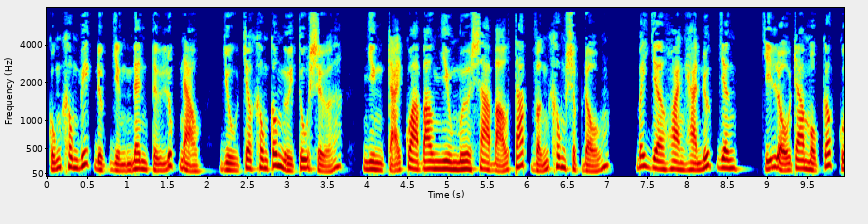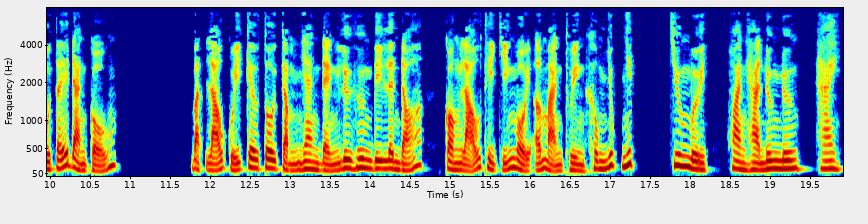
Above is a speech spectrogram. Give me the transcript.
cũng không biết được dựng nên từ lúc nào, dù cho không có người tu sửa, nhưng trải qua bao nhiêu mưa sa bão táp vẫn không sụp đổ. Bây giờ Hoàng Hà nước dân, chỉ lộ ra một góc của tế đàn cổ. Bạch lão quỷ kêu tôi cầm nhang đèn lư hương đi lên đó, còn lão thì chỉ ngồi ở mạng thuyền không nhúc nhích. Chương 10, Hoàng Hà Nương Nương, 2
